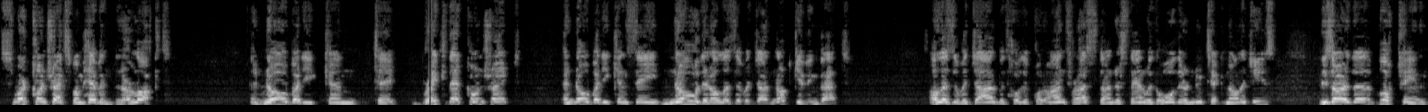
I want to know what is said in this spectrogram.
smart contracts from heaven that are locked and nobody can take break that contract and nobody can say no that Allah not giving that. Allah with Holy Qur'an for us to understand with all their new technologies, these are the blockchain.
